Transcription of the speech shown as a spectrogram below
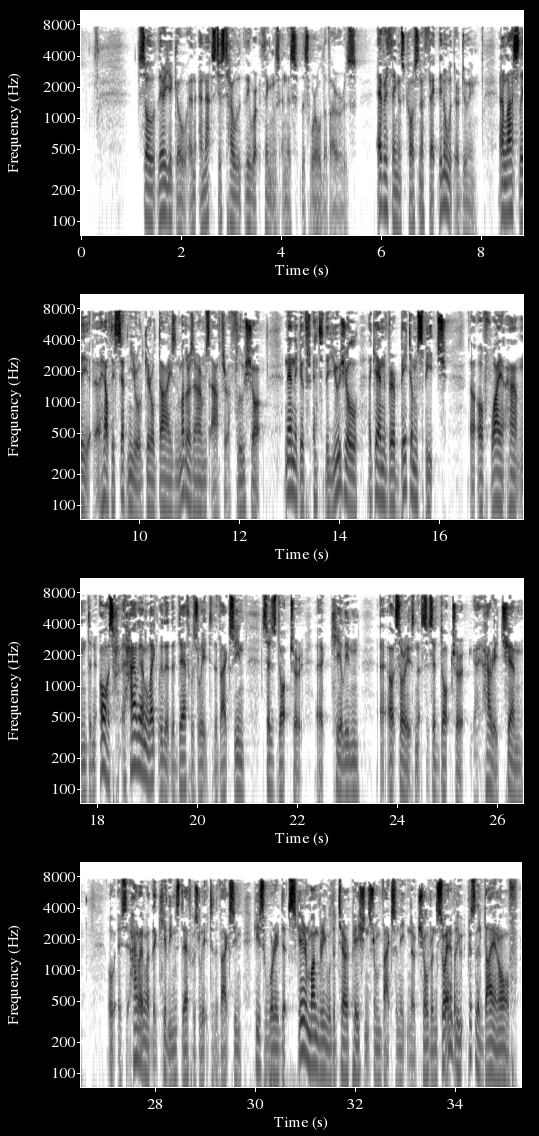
So there you go. And, and that's just how they work things in this, this world of ours. Everything is cause and effect. They know what they're doing. And lastly, a healthy seven-year-old girl dies in mother's arms after a flu shot. And then they go into the usual, again, verbatim speech uh, of why it happened. And, oh, it's highly unlikely that the death was related to the vaccine, says Dr. Uh, uh, oh, sorry, it's not, it said Dr. Harry Chen. Oh, it's unlikely that Kaylin's death was related to the vaccine. He's worried that scaremongering will deter patients from vaccinating their children. So anybody, because they're dying off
